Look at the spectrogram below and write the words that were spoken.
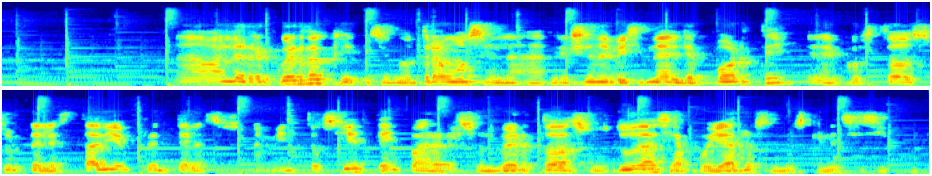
Nada más les recuerdo que nos encontramos en la Dirección de Medicina del Deporte, en el costado sur del estadio, frente al estacionamiento 7, para resolver todas sus dudas y apoyarlos en los que necesiten.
